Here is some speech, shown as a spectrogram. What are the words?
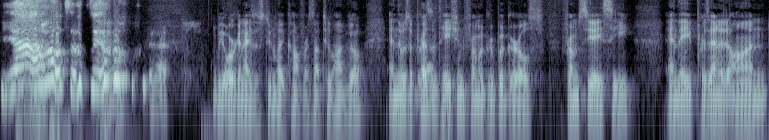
Yeah, I hope so too. Yeah. we organized a student led conference not too long ago, and there was a presentation from a group of girls from CAC, and they presented on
